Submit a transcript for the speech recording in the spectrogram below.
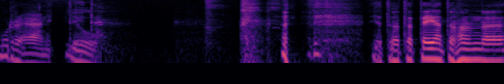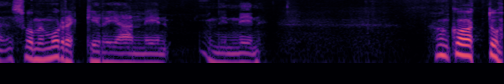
murreäänitteitä. Joo. ja tuota, teidän tuohon Suomen murrekirjaan, niin, niin, niin on koottu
